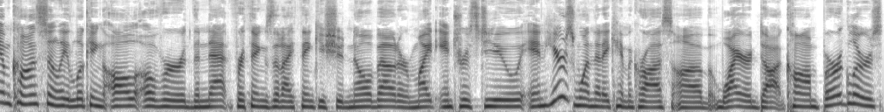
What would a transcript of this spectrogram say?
am constantly looking all over the net for things that I think you should know about or might interest you. And here's one that I came across on um, wired.com. Burglars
